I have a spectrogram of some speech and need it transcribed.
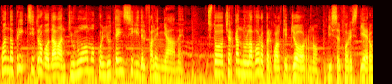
Quando aprì si trovò davanti un uomo con gli utensili del falegname. Sto cercando un lavoro per qualche giorno, disse il forestiero.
